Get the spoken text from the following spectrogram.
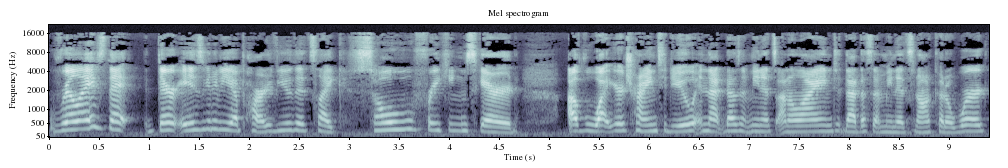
realize that there is going to be a part of you that's like so freaking scared of what you're trying to do. And that doesn't mean it's unaligned. That doesn't mean it's not going to work.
